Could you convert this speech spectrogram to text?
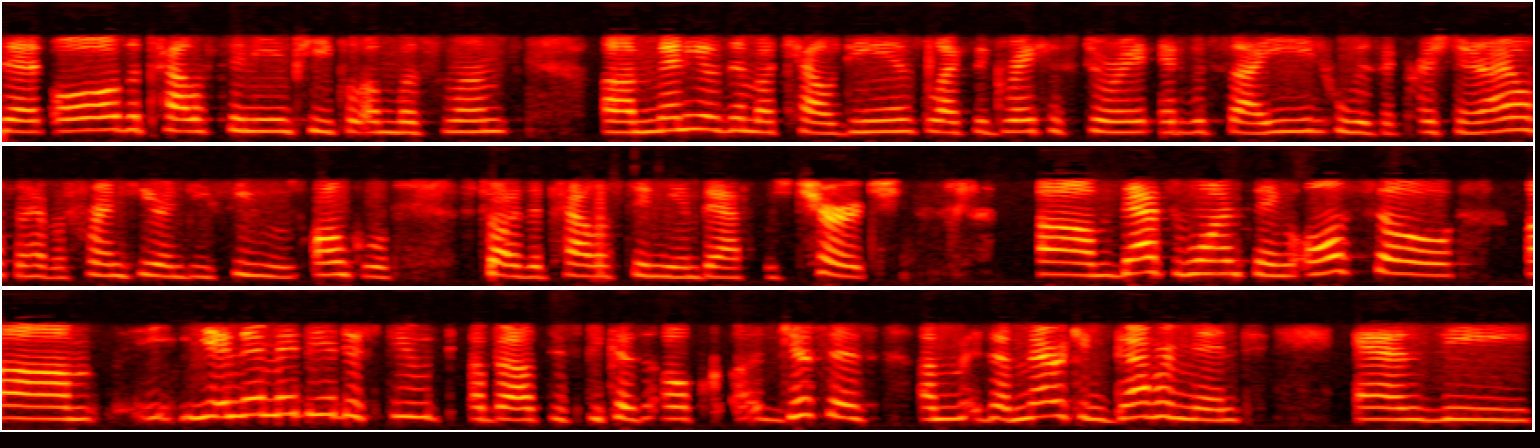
that all the Palestinian people are Muslims. Um, many of them are Chaldeans, like the great historian Edward Said, who is a Christian. And I also have a friend here in D.C. whose uncle started the Palestinian Baptist Church. Um, that's one thing. Also, um, and there may be a dispute about this because uh, just as um, the American government and the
